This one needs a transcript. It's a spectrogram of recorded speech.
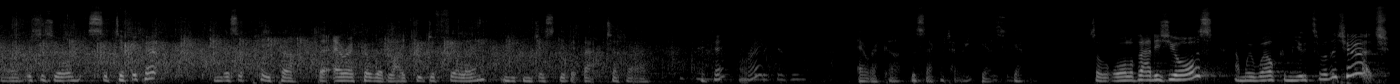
Uh, this is your certificate, and there's a paper that Erica would like you to fill in, and you can just give it back to her. Okay, all right? Erica, the secretary, yes, yeah. So all of that is yours, and we welcome you to the church,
